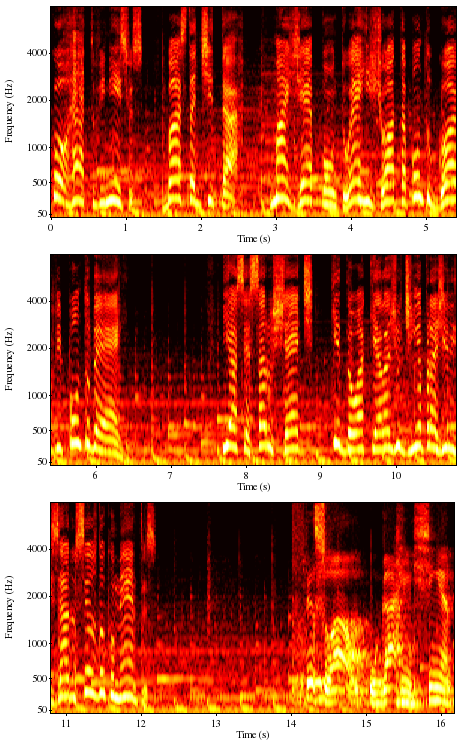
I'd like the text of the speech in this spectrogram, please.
Correto, Vinícius. Basta digitar magé.rj.gov.br e acessar o chat que dou aquela ajudinha para agilizar os seus documentos. Pessoal, o Garrinchinho é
